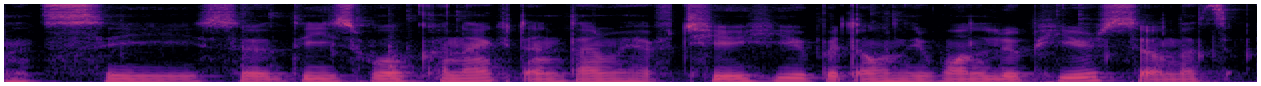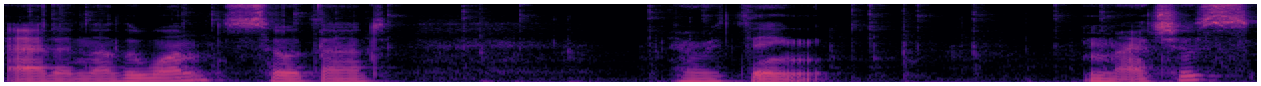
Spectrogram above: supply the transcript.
Let's see, so these will connect and then we have two here but only one loop here, so let's add another one so that everything matches.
